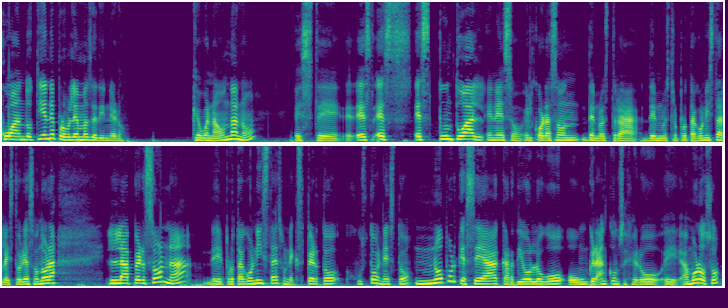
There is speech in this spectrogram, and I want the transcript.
cuando tiene problemas de dinero. Qué buena onda, ¿no? Este, es, es, es puntual en eso el corazón de, nuestra, de nuestro protagonista la historia sonora. La persona, el protagonista, es un experto justo en esto, no porque sea cardiólogo o un gran consejero eh, amoroso,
